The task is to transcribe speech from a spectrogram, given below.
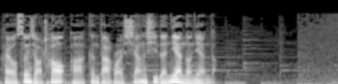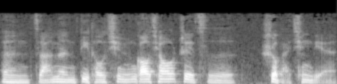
还有孙小超啊，跟大伙儿详细的念叨念叨。嗯，咱们地头青云高跷这次社百庆典，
